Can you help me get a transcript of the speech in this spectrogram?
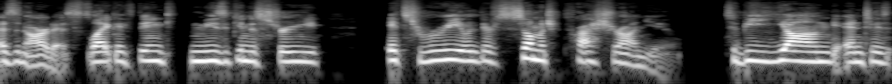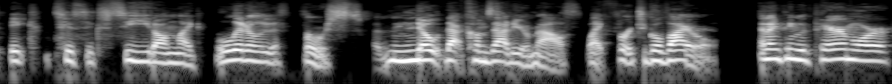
as an artist. Like i think music industry it's really there's so much pressure on you to be young and to to succeed on like literally the first note that comes out of your mouth like for it to go viral. And i think with paramore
